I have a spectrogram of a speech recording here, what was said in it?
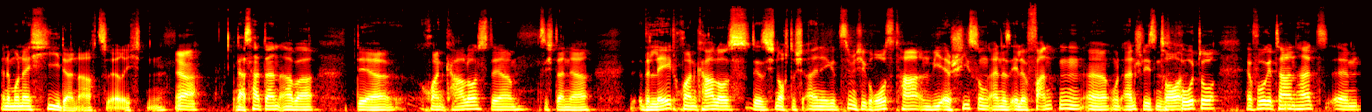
eine Monarchie danach zu errichten. Ja. Das hat dann aber der Juan Carlos, der sich dann ja The Late Juan Carlos, der sich noch durch einige ziemliche Großtaten wie Erschießung eines Elefanten äh, und anschließend Toll. Foto hervorgetan hat, ähm,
